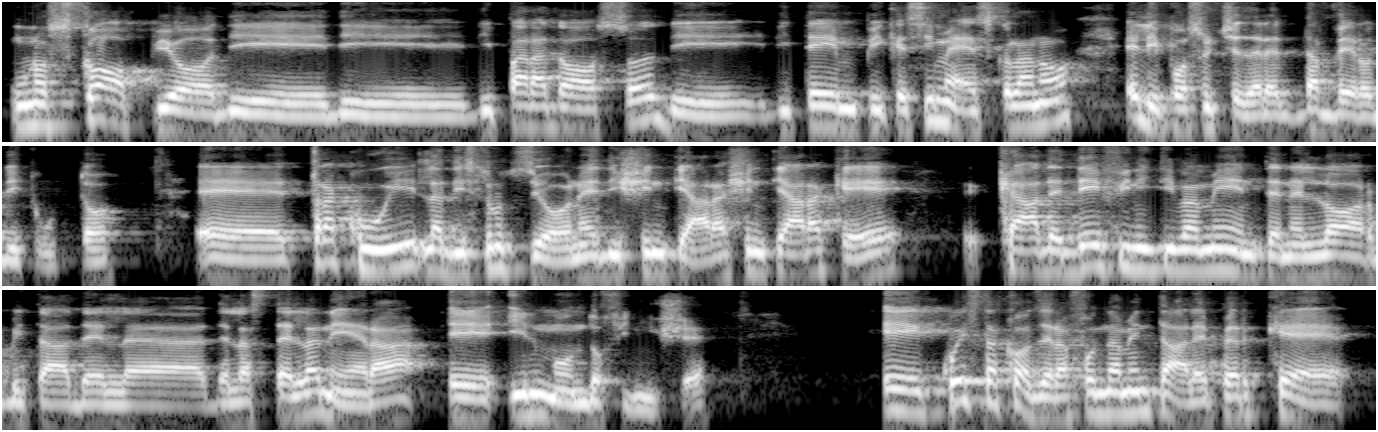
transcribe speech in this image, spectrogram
uno scoppio di, di, di paradosso, di, di, tempi che si mescolano e lì può succedere davvero di tutto, eh, tra cui la distruzione di Scintiara, Scintiara che cade definitivamente nell'orbita del, della stella nera e il mondo finisce. E questa cosa era fondamentale perché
